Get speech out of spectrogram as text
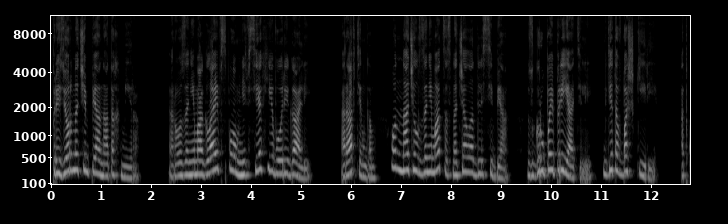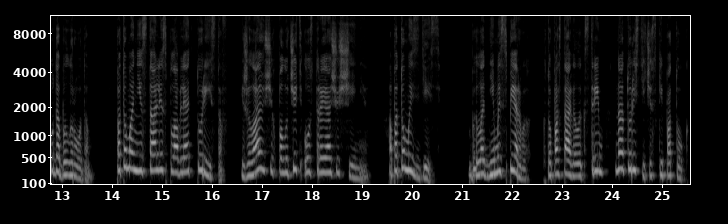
призер на чемпионатах мира. Роза не могла и вспомнить всех его регалий. Рафтингом он начал заниматься сначала для себя, с группой приятелей, где-то в Башкирии, откуда был родом. Потом они стали сплавлять туристов и желающих получить острые ощущения, а потом и здесь. Был одним из первых, кто поставил экстрим на туристический поток.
